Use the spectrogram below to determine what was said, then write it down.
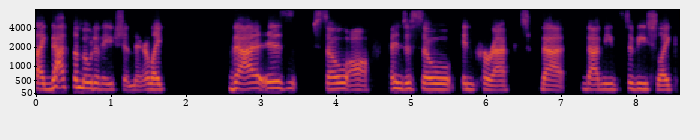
like that's the motivation there like that is so off and just so incorrect that that needs to be like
